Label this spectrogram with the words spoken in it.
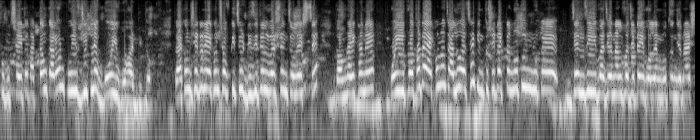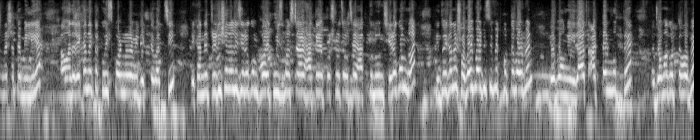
খুব উৎসাহিত থাকতাম, কারণ কুইজ জিতলে বই উপহার দিত। তো এখন সেটারই এখন সবকিছুর ডিজিটাল ভার্সন চলে এসছে। তো আমরা এখানে ওই প্রথাটা এখনও চালু আছে, কিন্তু সেটা একটা নতুন রূপে জেনজি বা জেন আলফা যেটাই বলেন, নতুন জেনারেশনের সাথে মিলিয়ে আমাদের এখানে একটা কুইজ কর্নার আমি দেখতে পাচ্ছি। এখানে ট্রেডিশনালি যেরকম হয় কুইজ মাস্টার হাতে প্রশ্ন চলছে, হাত তুলুন, সেরকম নয়। কিন্তু এখানে সবাই পার্টিসিপেট করতে পারবেন এবং এই রাত আটটার মধ্যে জমা করতে হবে।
